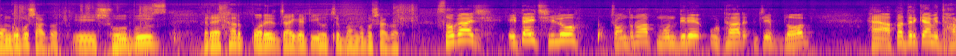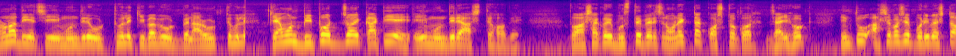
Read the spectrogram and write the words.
বঙ্গোপসাগর। এই সবুজ রেখার পরের জায়গাটি হচ্ছে বঙ্গোপসাগর। সো গাইজ এটাই ছিল চন্দ্রনাথ মন্দিরে উঠার যে ব্লগ। হ্যাঁ আপনাদেরকে আমি ধারণা দিয়েছি এই মন্দিরে উঠতে হলে কীভাবে উঠবেন, আর উঠতে হলে কেমন বিপর্যয় কাটিয়ে এই মন্দিরে আসতে হবে। তো আশা করি বুঝতে পেরেছেন, অনেকটা কষ্টকর। যাই হোক, কিন্তু আশেপাশের পরিবেশটা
